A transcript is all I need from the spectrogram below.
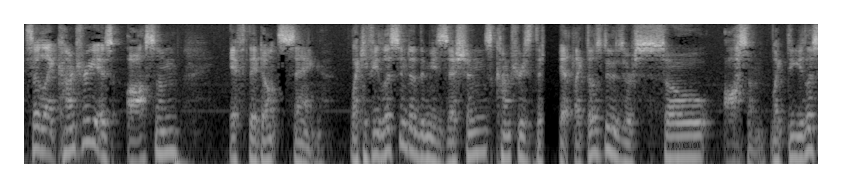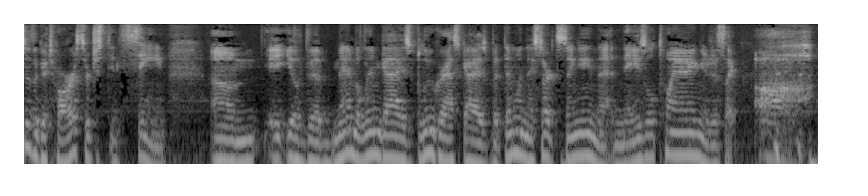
So, like, country is awesome if they don't sing. Like if you listen to the musicians, country's the shit. Like those dudes are so awesome. Like you listen to the guitarists, they're just insane. Um, it, you know, the mandolin guys, bluegrass guys, but then when they start singing that nasal twang, you're just like, oh.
